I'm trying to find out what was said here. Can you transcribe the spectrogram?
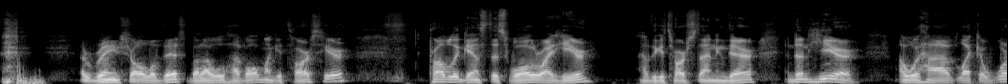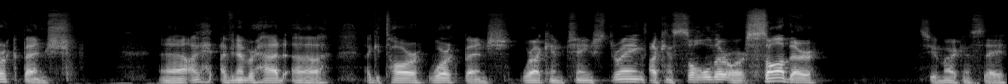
arrange all of this, but I will have all my guitars here probably against this wall right here. Have the guitar standing there. And then here I will have like a workbench. Uh, I, I've never had a, a guitar workbench where I can change strings. I can solder or solder, as you Americans say,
